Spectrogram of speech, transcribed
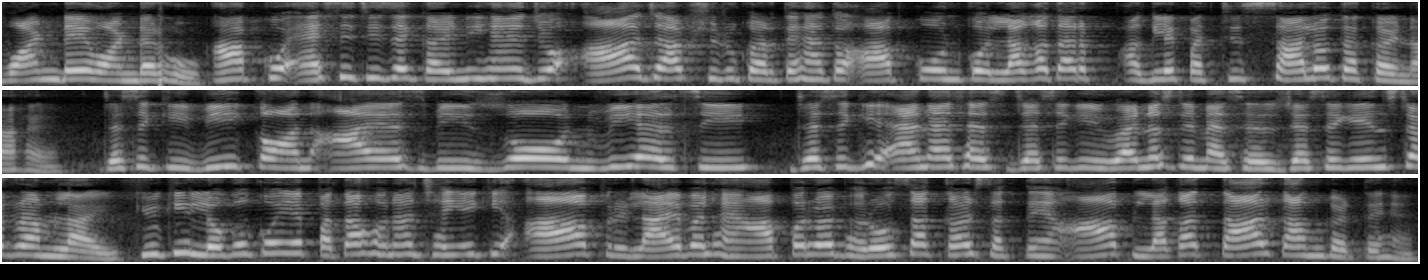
वन डे वंडर हो। आपको ऐसी चीज़ें करनी है जो आज आप शुरू करते हैं तो आपको उनको लगातार अगले पच्चीस सालों तक करना है। जैसे कि S B zone V L C जैसे कि एस जैसे कि वेनसडे मैसेज जैसे कि इंस्टाग्राम लाइव क्योंकि लोगों को ये पता होना चाहिए कि आप रिलायबल हैं, आप पर वह भरोसा कर सकते हैं, आप लगातार काम करते हैं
